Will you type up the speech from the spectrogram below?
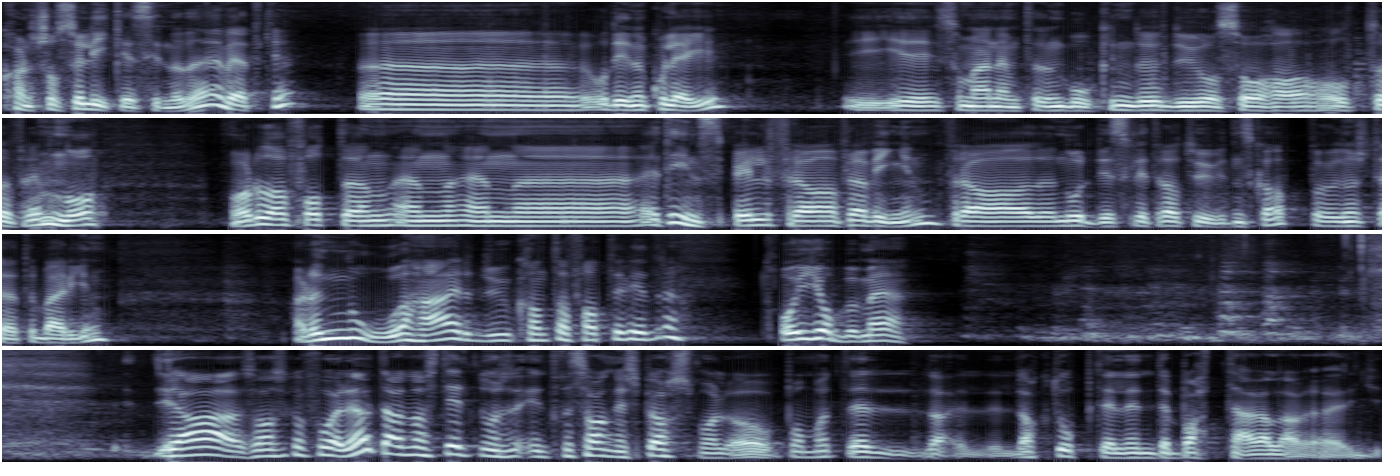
kanskje også likesinnede? Jeg vet ikke. Eh, og dine kolleger, i, som er nevnt i den boken du, du også har holdt frem. Nå, nå har du da fått en, en, en, eh, et innspill fra, fra Vingen, fra Nordisk litteraturvitenskap på Universitetet i Bergen. Er det noe her du kan ta fatt i videre? Og jobbe med? Ja, så han skal få det han har stilt noen interessante spørsmål og på en måte lagt opp til en debatt her, eller eh,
